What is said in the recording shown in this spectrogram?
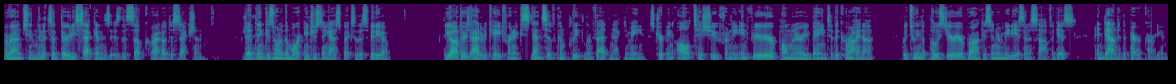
Around 2 minutes and 30 seconds is the subcarinal dissection, which I think is one of the more interesting aspects of this video. The authors advocate for an extensive complete lymphadenectomy, stripping all tissue from the inferior pulmonary vein to the carina, between the posterior bronchus intermedius and esophagus, and down to the pericardium.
